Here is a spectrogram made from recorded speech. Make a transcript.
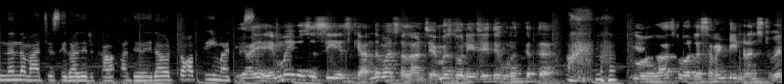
எந்தெந்த மேட்சஸ் ஏதாவது இருக்கா? அது ஏதாவது top 3 matches. MI versus CSK அந்த மேட்ச் நல்லா இருந்துச்சு எம்எஸ் தோனி ஜெயதேவ் உனக்கத்த லாஸ்ட் ஓவர்ல 17 ரன்ஸ் டு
